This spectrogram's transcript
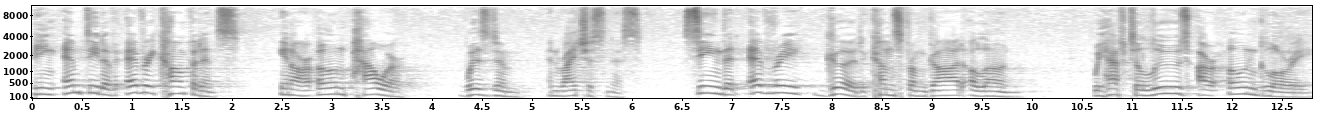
being emptied of every confidence in our own power, wisdom, and righteousness, seeing that every good comes from God alone, we have to lose our own glory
